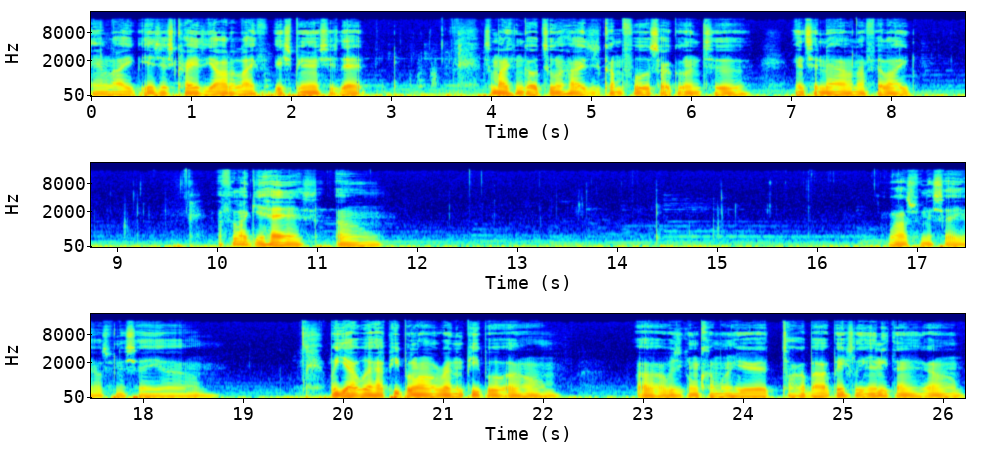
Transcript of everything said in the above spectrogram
And like it's just crazy all the life experiences that somebody can go to and how it just come full circle into into now. And I feel like I feel like it has um what I was gonna say I was gonna say um but yeah we'll have people on random people um uh we're just gonna come on here talk about basically anything. Um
